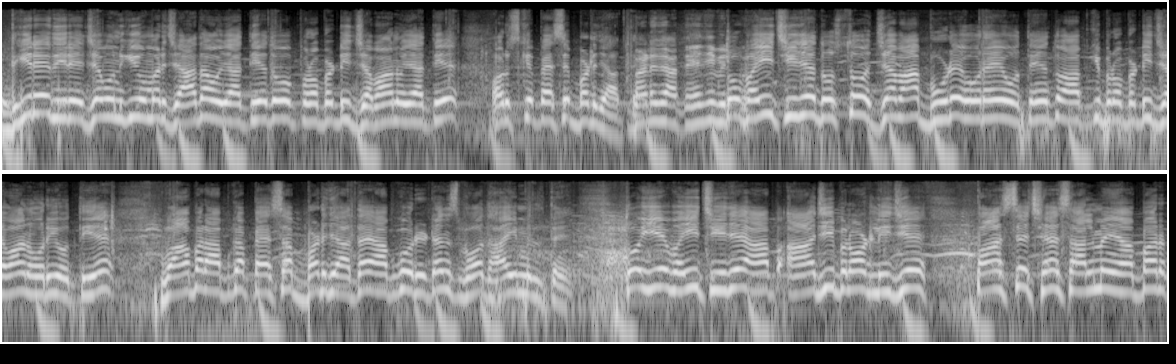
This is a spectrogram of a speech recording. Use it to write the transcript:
धीरे धीरे जब उनकी उम्र ज़्यादा हो जाती है तो वो प्रॉपर्टी जवान हो जाती है और उसके पैसे बढ़ जाते हैं। बढ़ जाते हैं जी तो वही चीज़ है दोस्तों जब आप बूढ़े हो रहे होते हैं तो आपकी प्रॉपर्टी जवान हो रही होती है वहाँ पर आपका पैसा बढ़ जाता है आपको रिटर्न्स बहुत हाई मिलते हैं। तो ये वही चीज़ है आप आज ही प्लॉट लीजिए पाँच से छः साल में यहाँ पर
